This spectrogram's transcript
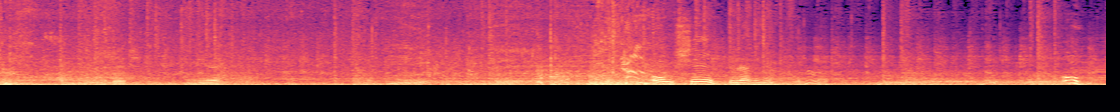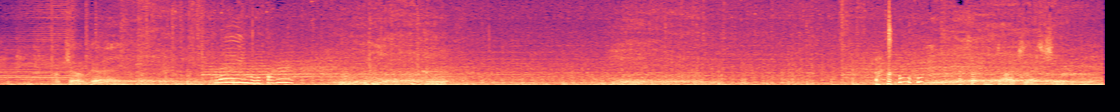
Oh, bitch. I'm here. Oh shit, dude, at me. Oh, Watch out, guy. play, motherfucker. I fucking dodged that shit, man.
